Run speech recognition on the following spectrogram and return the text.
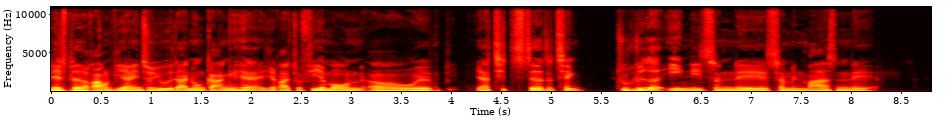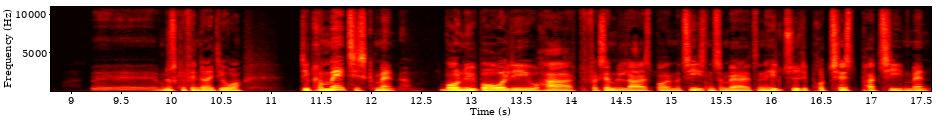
Niels Peder Ravn, vi har interviewet dig nogle gange her i Radio 4 morgen, og øh, jeg har tit stedet og tænkt, du lyder egentlig sådan, øh, som en meget sådan, øh, øh, nu skal jeg finde det rigtige ord, diplomatisk mand, hvor nye borgerlige jo har for eksempel Lars Borg Mathisen, som er sådan en helt tydelig protestparti-mand.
